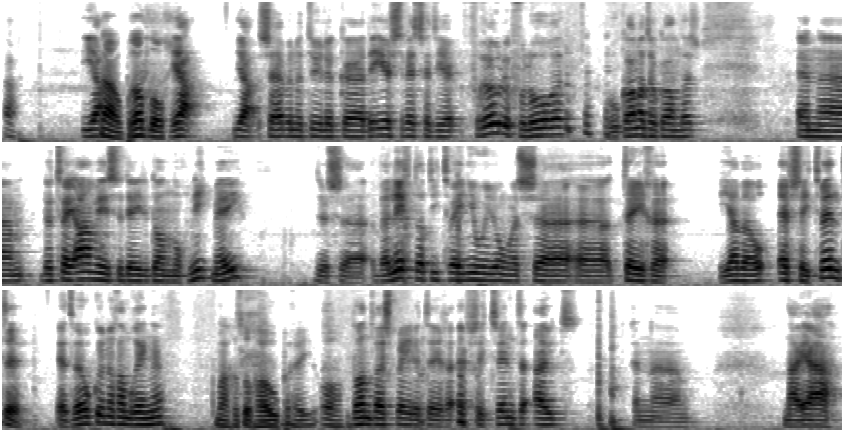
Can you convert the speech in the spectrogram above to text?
Ah. Ja, Nou, brandlos. ja, ja, ze hebben natuurlijk eh, de eerste wedstrijd weer vrolijk verloren. Hoe kan het ook anders? En ehm, de twee aanwinsten deden dan nog niet mee. Dus eh, wellicht dat die twee nieuwe jongens tegen, jawel, FC Twente het wel kunnen gaan brengen. Ik mag het toch hopen, hé. Oh. Want wij spelen tegen FC Twente uit. En ehm, nou ja,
